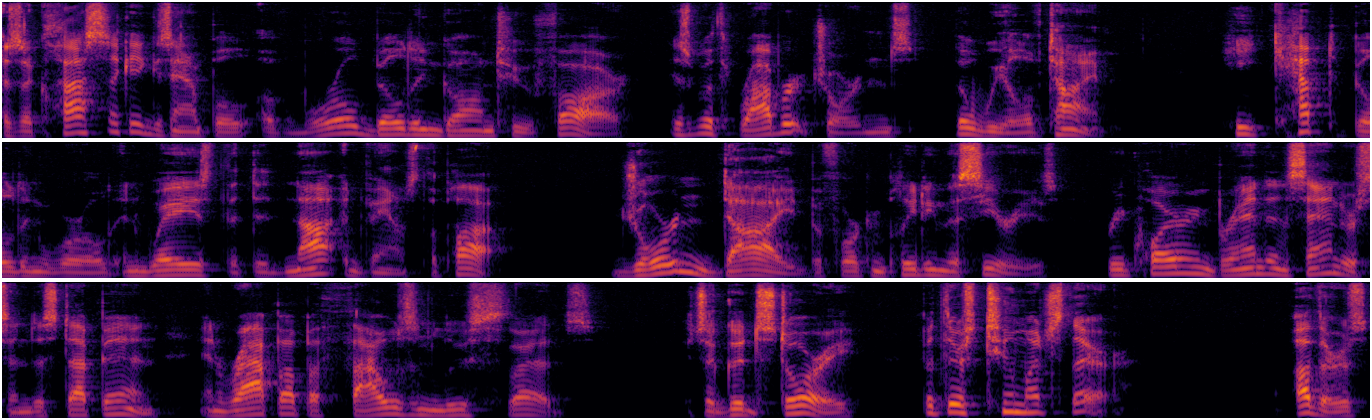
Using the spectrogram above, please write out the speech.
as a classic example of world building gone too far, is with Robert Jordan's The Wheel of Time. He kept building world in ways that did not advance the plot. Jordan died before completing the series, requiring Brandon Sanderson to step in and wrap up a thousand loose threads. It's a good story, but there's too much there. Others,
